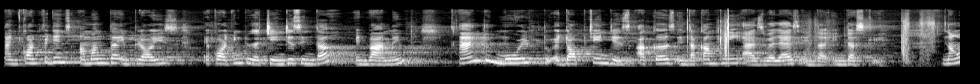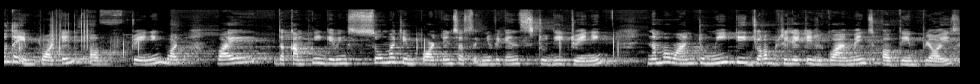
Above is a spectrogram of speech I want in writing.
and confidence among the employees according to the changes in the environment and to mold to adopt changes occurs in the company as well as in the industry. Now the importance of training. What why the company giving so much importance or significance to the training. Number one to meet the job related requirements of the employees.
